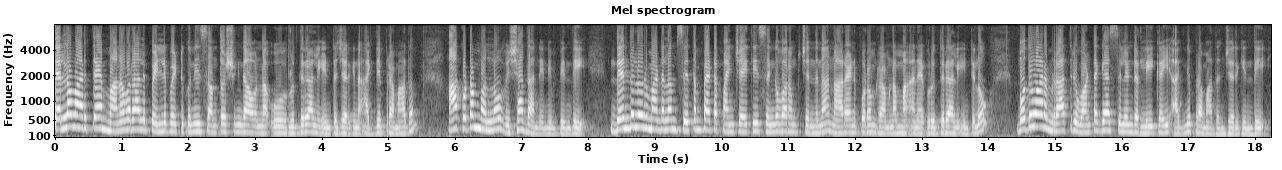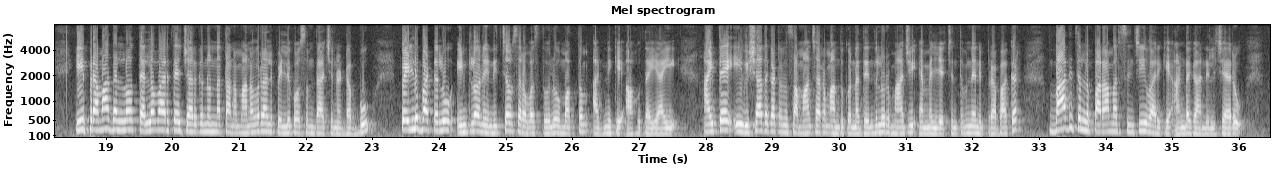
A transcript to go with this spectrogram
తెల్లవారితే మనవరాలు పెళ్ళి పెట్టుకుని సంతోషంగా ఉన్న ఓ రుద్రాలి ఇంట జరిగిన అగ్ని ప్రమాదం ఆ కుటుంబంలో విషాదాన్ని నింపింది. దెందులూరు మండలం సీతంపేట పంచాయతీ సింగవరంకు చెందిన నారాయణపురం రమణమ్మ అనే వృద్ధురాలి ఇంటిలో బుధవారం రాత్రి వంట గ్యాస్ సిలిండర్ లీక్ అయి అగ్ని ప్రమాదం జరిగింది. ఈ ప్రమాదంలో తెల్లవారితే జరగనున్న తన మనవరాలి పెళ్ళి కోసం దాచిన డబ్బు పెళ్ళి బట్టలు ఇంట్లోని నిత్యావసర వస్తువులు మొత్తం అగ్నికి ఆహుతయ్యాయి. అయితే ఈ విషాద ఘటన సమాచారం అందుకున్న దెందులూరు మాజీ ఎమ్మెల్యే చింతమనేని ప్రభాకర్ బాధితులను పరామర్శించి వారికి అండగా నిలిచారు.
